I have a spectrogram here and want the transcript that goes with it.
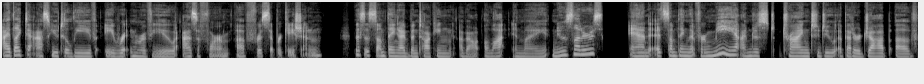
I'd like to ask you to leave a written review as a form of reciprocation. This is something I've been talking about a lot in my newsletters, and it's something that for me, I'm just trying to do a better job of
